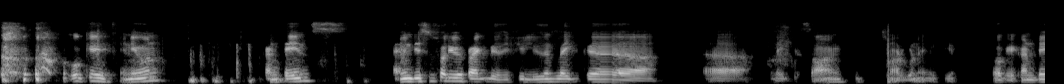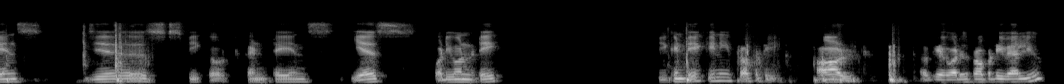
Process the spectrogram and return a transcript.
okay, anyone contains. I mean, this is for your practice. If you listen like uh, uh, like song, it's not to help you. Okay, contains. Just speak out. Contains. Yes. What do you want to take? You can take any property. Alt. Okay, what is property value?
